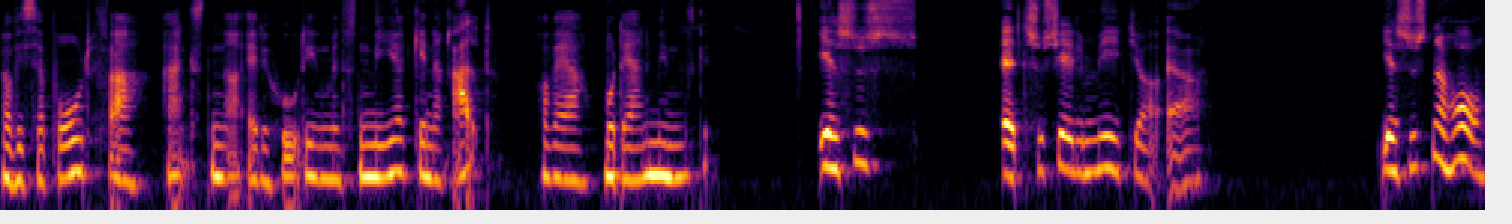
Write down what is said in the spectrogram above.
når vi ser bort fra angsten og ADHD, men sådan mere generelt at være moderne menneske? Jeg synes, at sociale medier er... Jeg synes, den er hård.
